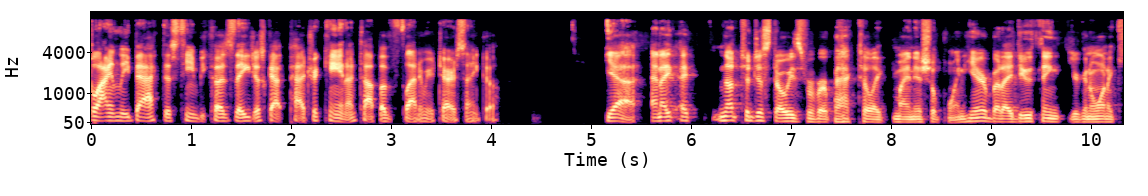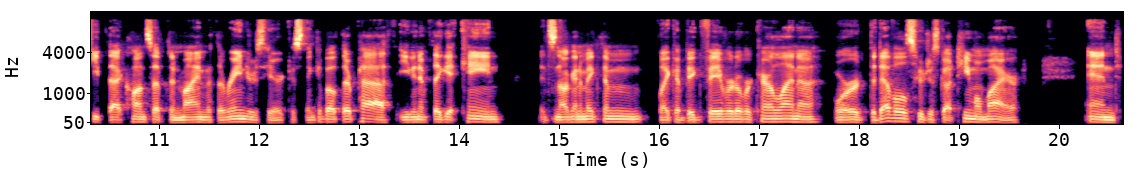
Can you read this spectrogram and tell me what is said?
blindly back this team because they just got Patrick Kane on top of Vladimir Tarasenko. Yeah, and I, I, not to just always revert back to like my initial point here, but I do think you're going to want to keep that concept in mind with the Rangers here because think about their path. Even if they get Kane, it's not going to make them like a big favorite over Carolina or the Devils who just got Timo Meier. And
